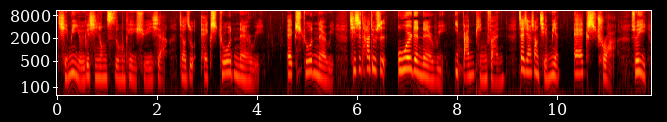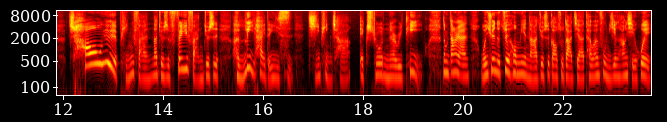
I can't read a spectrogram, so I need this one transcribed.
前面有一个形容词，我们可以学一下，叫做 extraordinary。extraordinary 其实它就是 ordinary。一般平凡，再加上前面 extra，所以超越平凡，那就是非凡，就是很厉害的意思。极品茶 extraordinary tea。那么当然，文宣的最后面呢，就是告诉大家，台湾妇女健康协会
